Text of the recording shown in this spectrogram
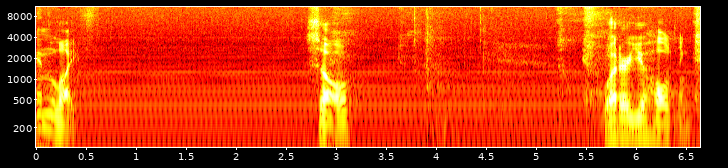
in life. So, what are you holding to?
